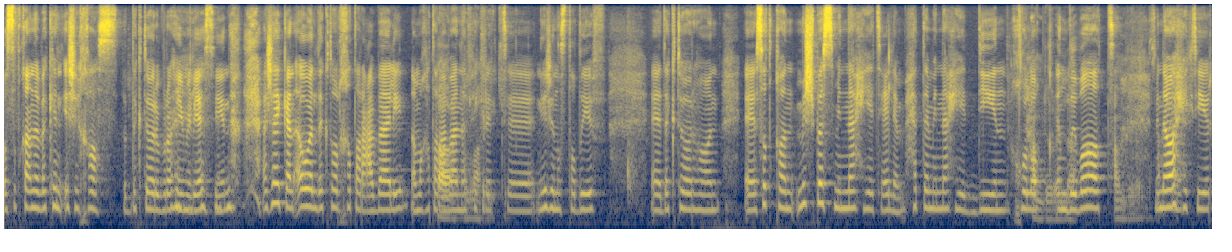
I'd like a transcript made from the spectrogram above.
بس صدقا أنا بكن إشي خاص للدكتور إبراهيم الياسين. عشان كان أول دكتور خطر عبالي لما خطر عبالنا فكرة آه نيجي نستضيف آه، دكتور هون. آه، صدقا مش بس من ناحية علم حتى من ناحية دين خلق انضباط من نواحي كثير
